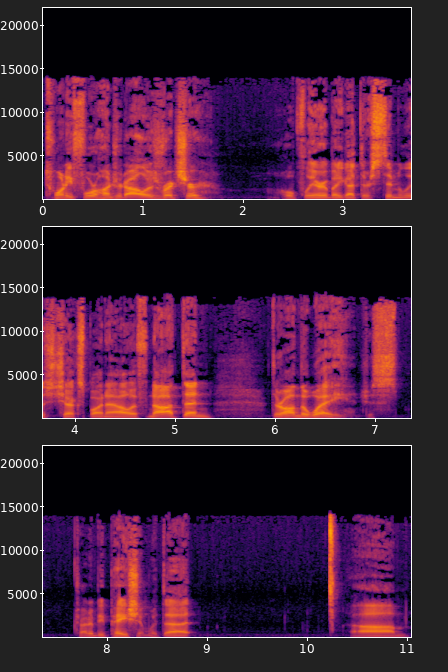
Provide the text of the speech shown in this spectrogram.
twenty four hundred dollars richer hopefully everybody got their stimulus checks by now. If not, then they're on the way. Just try to be patient with that. Um,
